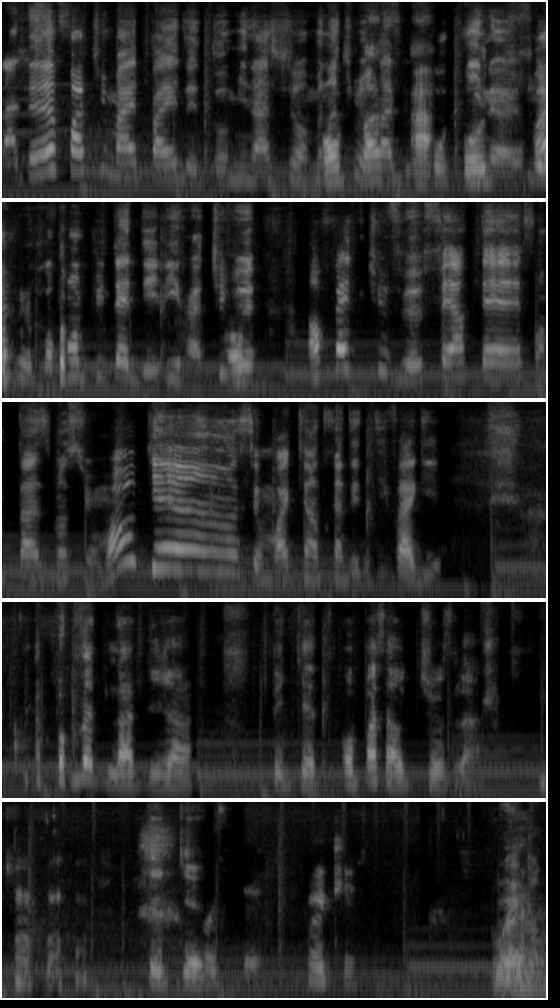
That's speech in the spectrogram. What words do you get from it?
La dernière fois, tu m'as parlé de domination. Maintenant, On tu me parles de coquine. autre Moi, je ne comprends plus tes délires. hein. Tu On- veux... En fait, tu veux faire tes fantasmes sur moi ou bien c'est moi qui est en train de divaguer? En fait, là, déjà, t'inquiète, on passe à autre chose là. T'inquiète. Ok. Ouais. donc,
